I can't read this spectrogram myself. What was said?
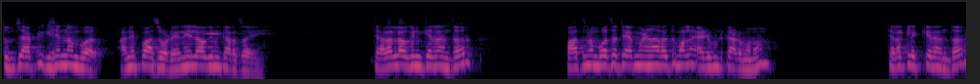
तुमचा ॲप्लिकेशन नंबर आणि पासवर्ड याने लॉग इन करायचं आहे. त्याला लॉग इन केल्यानंतर पाच नंबरचा टॅब मिळणार आहे तुम्हाला ॲडमिट कार्ड म्हणून. त्याला क्लिक केल्यानंतर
